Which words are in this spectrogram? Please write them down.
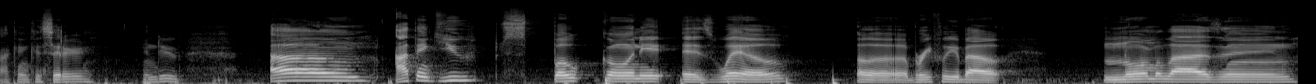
I can consider and do. Um, I think you spoke on it as well, uh, briefly about normalizing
